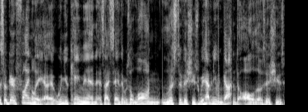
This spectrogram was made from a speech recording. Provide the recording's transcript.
So, Gary, finally, uh, when you came in, as I say, there was a long list of issues. We haven't even gotten to all of those issues.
